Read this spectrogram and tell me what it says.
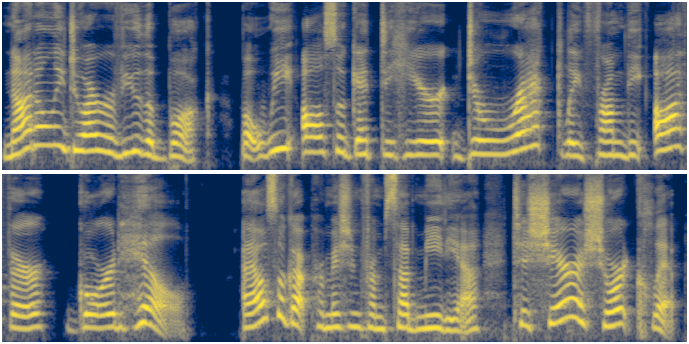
Not only do I review the book, but we also get to hear directly from the author, Gord Hill. I also got permission from Submedia to share a short clip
